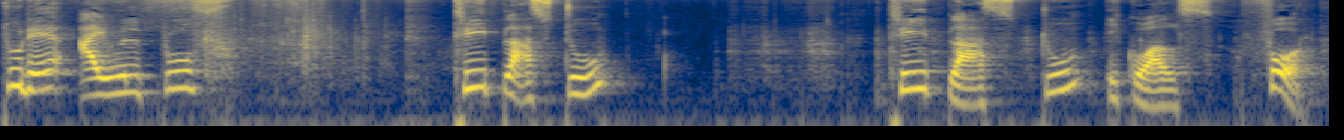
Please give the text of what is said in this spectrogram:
today i will prove 3 plus 2 3 plus 2 equals 4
